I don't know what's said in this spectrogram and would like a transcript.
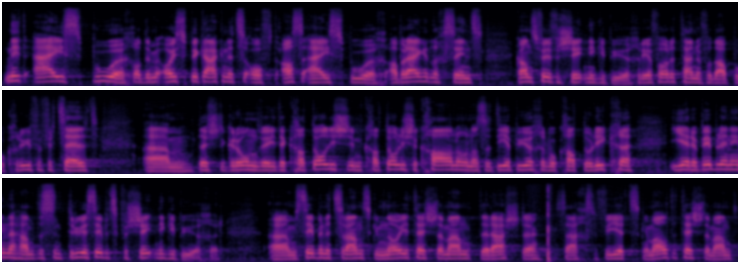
nicht ein Buch, oder uns begegnet es oft als ein Buch, aber eigentlich sind es ganz viele verschiedene Bücher. Ich habe vorhin von den Apokryphen erzählt. Ähm, das ist der Grund, weil der katholischen, im katholischen Kanon, also die Bücher, die Katholiken in ihrer Bibel haben, das sind 73 verschiedene Bücher. Ähm, 27 im Neuen Testament, der Rest 46 im Alten Testament.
